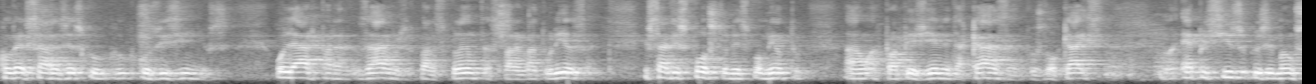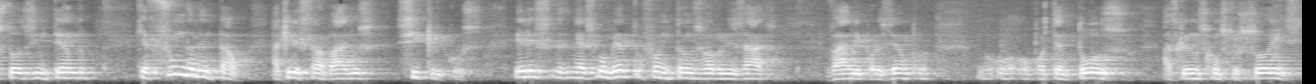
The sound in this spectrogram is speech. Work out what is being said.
conversar às vezes com, com, com os vizinhos, olhar para as árvores, para as plantas, para a natureza, estar disposto nesse momento à própria higiene da casa, dos locais. É preciso que os irmãos todos entendam que é fundamental aqueles trabalhos cíclicos. Eles, nesse momento, foram tão desvalorizados. Vale, por exemplo, o, o portentoso, as grandes construções,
